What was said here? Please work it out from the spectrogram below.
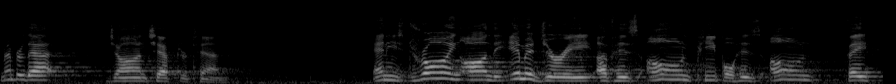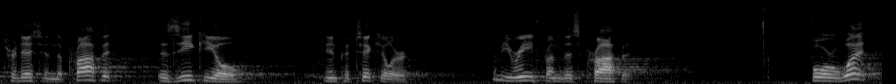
Remember that? John chapter 10. And he's drawing on the imagery of his own people, his own faith tradition. The prophet Ezekiel, in particular. Let me read from this prophet. For what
